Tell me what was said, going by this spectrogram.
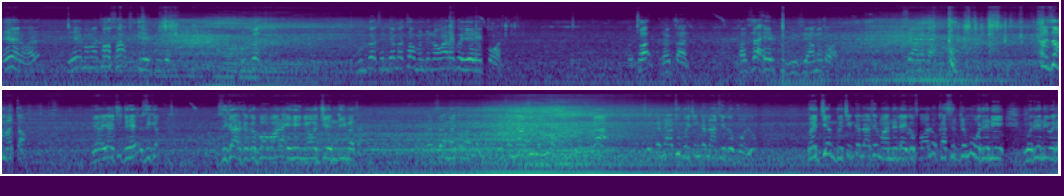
ይሄ ነው አይደል? ይሄ በመታው ሰዓት ይሄ ጉልበት ጉልበት ጉልበት እንደመታው ምንድን ነው ማድረገው? ይሄ ረግጠዋል። ገብቶሃል? ረግጣል። ከዛ ሄድኩኝ እዚህ አመጣዋል። እዚህ አመጣ ከዛ መጣ ያያችሁት ይሄ እዚህ ጋር እዚህ ጋር ከገባ በኋላ ይሄኛው እጄ እንዲህ ይመጣል። ከዛ መጭመቅ ጭንቅላቱ ደግሞ ያ ጭንቅላቱ በጭንቅላቴ ገባዋለሁ፣ በእጄም በጭንቅላቴም አንድ ላይ ገባዋለሁ። ከስር ደግሞ ወደ እኔ ወደ እኔ ወደ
